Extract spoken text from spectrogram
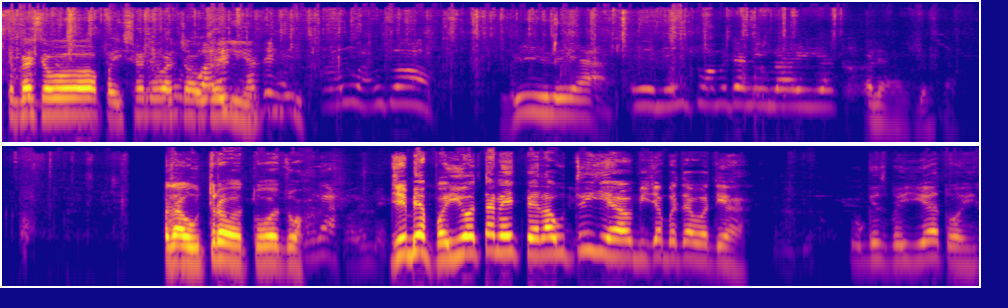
તો કઈ હવે પૈસા ની વાત ચાલુ થઈ ગઈ હાલું હાલું તો એ નહીં ટોમેટા નહીં લાવી યાર બધા ઉતરો તો જો જે બે ભાઈઓ હતા ને એ જ પેલા ઉતરી ગયા હવે બીજા બધા વધ્યા ઉગેશભાઈ ગયા તો અહીં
